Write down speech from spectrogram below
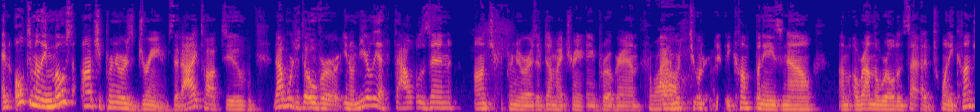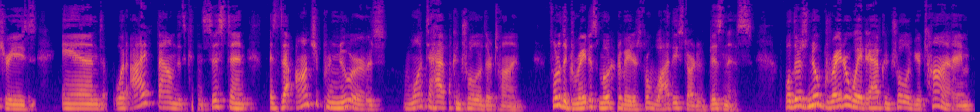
And ultimately, most entrepreneurs' dreams that I talk to, now I've worked with over, you know, nearly a thousand entrepreneurs. I've done my training program. Wow. I work with 250 companies now um, around the world inside of 20 countries. And what I've found that's consistent is that entrepreneurs want to have control of their time. It's one of the greatest motivators for why they started business. Well, there's no greater way to have control of your time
